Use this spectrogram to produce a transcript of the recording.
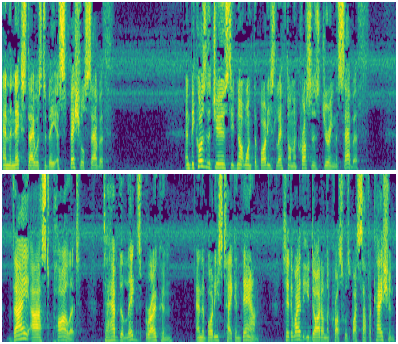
and the next day was to be a special Sabbath. And because the Jews did not want the bodies left on the crosses during the Sabbath, they asked Pilate to have the legs broken and the bodies taken down. See, the way that you died on the cross was by suffocation,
